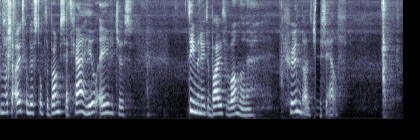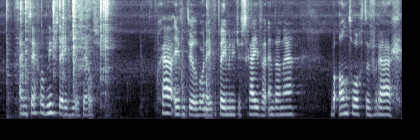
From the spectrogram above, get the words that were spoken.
En als je uitgeblust op de bank zit, ga heel eventjes 10 minuten buiten wandelen. Gun dat jezelf. En zeg wat liefs tegen jezelf. Ga eventueel gewoon even twee minuutjes schrijven en daarna beantwoord de vraag.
